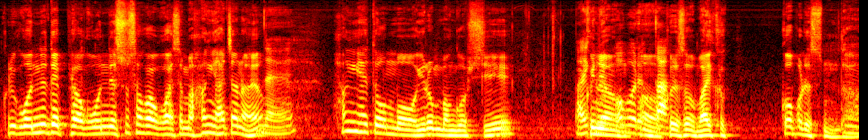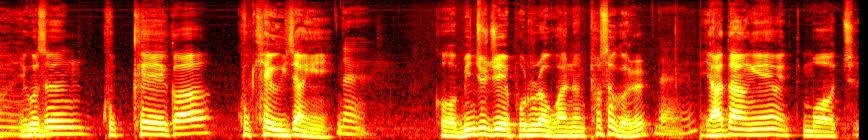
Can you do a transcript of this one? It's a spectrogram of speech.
그리고 원내대표하고 원내수석하고 가서 막 항의하잖아요. 네. 항의해도 뭐 이런 방법 없이 그냥 꺼버렸다. 음. 어, 그래서 마이크 꺼버렸습니다. 이것은 국회가 국회의장이 네. 그 민주주의의 보루라고 하는 표석을 네. 야당의 뭐 저-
